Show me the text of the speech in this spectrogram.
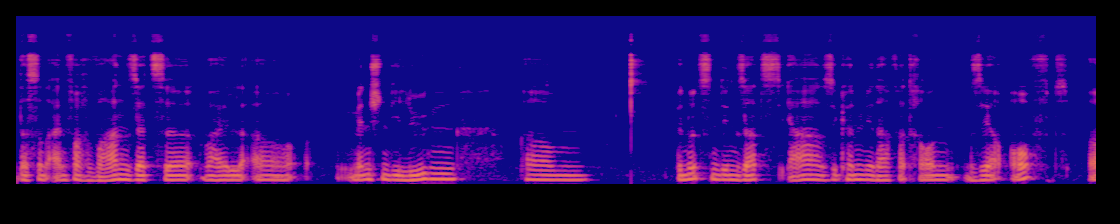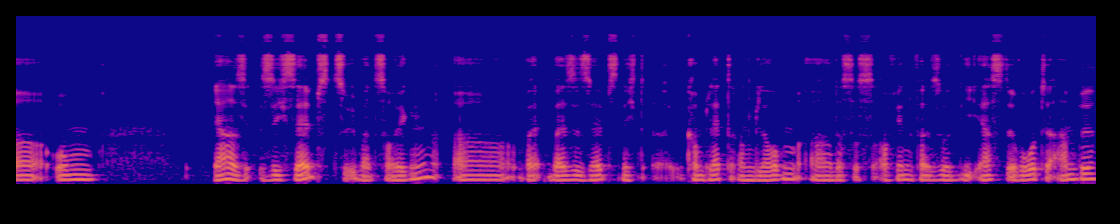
das sind einfach Warnsätze, weil äh, Menschen, die lügen, ähm, benutzen den Satz, ja, Sie können mir da vertrauen, sehr oft, äh, um ja, sich selbst zu überzeugen, äh, weil, weil sie selbst nicht äh, komplett daran glauben. Äh, das ist auf jeden Fall so die erste rote Ampel,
